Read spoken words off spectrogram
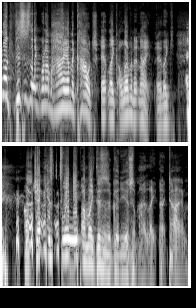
Look, this is like when I'm high on the couch at like 11 at night. I like, uh, Jack is asleep. I'm like, this is a good use of my late night time.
